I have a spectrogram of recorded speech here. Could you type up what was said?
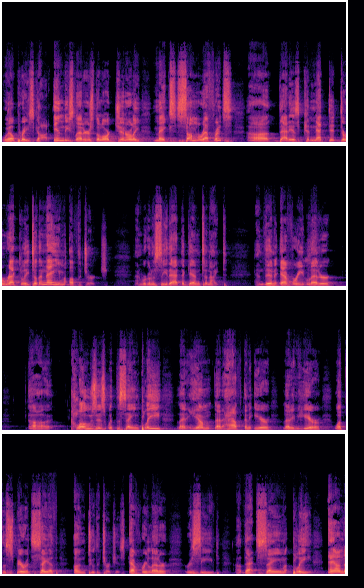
Well, praise God. In these letters, the Lord generally makes some reference uh, that is connected directly to the name of the church. And we're going to see that again tonight. And then every letter uh, closes with the same plea let him that hath an ear, let him hear what the Spirit saith unto the churches. Every letter received uh, that same plea. And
